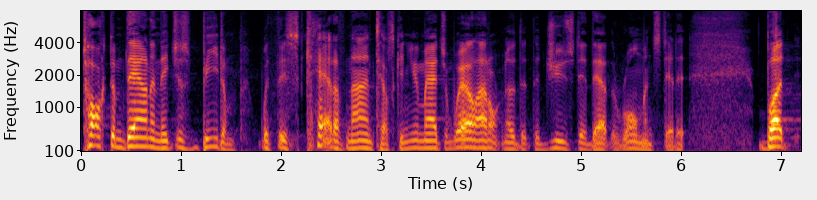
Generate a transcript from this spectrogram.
talked them down and they just beat him with this cat of nine tails. Can you imagine? Well, I don't know that the Jews did that, the Romans did it. But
